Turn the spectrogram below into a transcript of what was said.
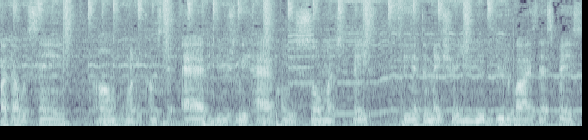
Like I was saying, um, when it comes to ad, you usually have only so much space. So you have to make sure you utilize that space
